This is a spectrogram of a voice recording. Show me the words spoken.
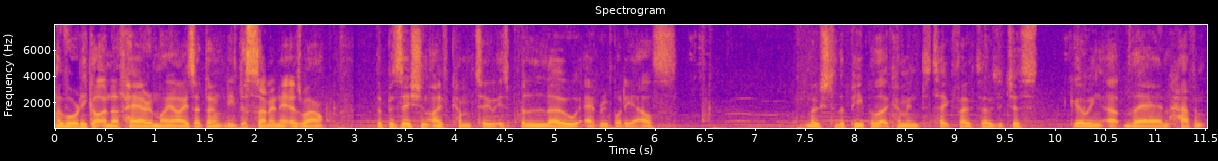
I've already got enough hair in my eyes I don't need the sun in it as well. The position I've come to is below everybody else. Most of the people that come in to take photos are just going up there and haven't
